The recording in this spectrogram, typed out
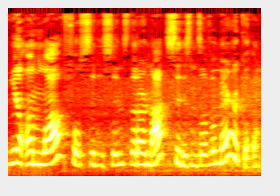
you know, unlawful citizens that are not citizens of America.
